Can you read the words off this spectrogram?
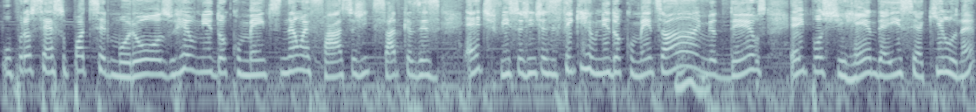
O processo pode ser moroso, reunir documentos não é fácil. A gente sabe que às vezes é difícil, a gente às vezes tem que reunir documentos. Ai, meu Deus, é imposto de renda, é isso e aquilo, né?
